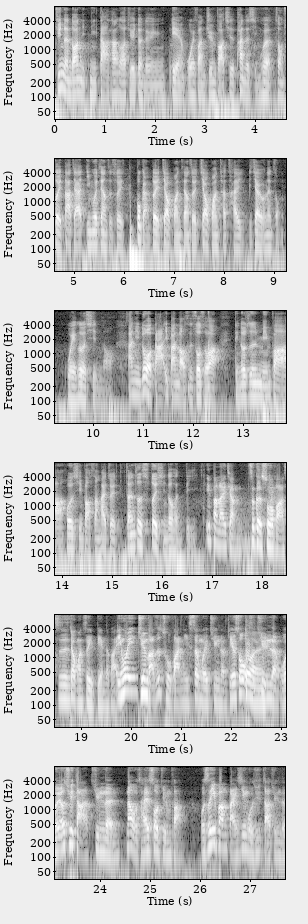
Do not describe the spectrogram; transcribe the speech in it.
军人的话，你你打他的话，就等于点违反军法，其实判的刑会很重。所以大家因为这样子，所以不敢对教官这样，所以教官他才比较有那种威吓性哦。啊，你如果打一般老师，说实话，顶多是民法或者刑法伤害罪，但是这罪行都很低。一般来讲，这个说法是教官自己编的吧？因为军法是处罚你身为军人，比如说我是军人，我要去打军人，那我才受军法。我是一般百姓，我去打军的，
